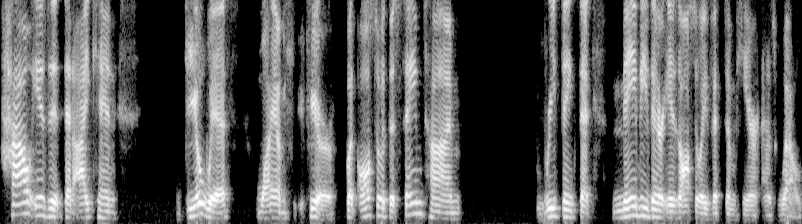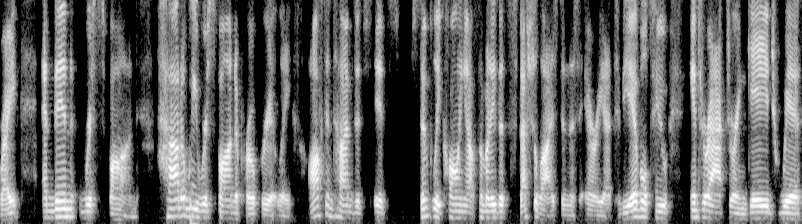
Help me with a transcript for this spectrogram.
how is it that i can deal with why i'm here but also at the same time rethink that maybe there is also a victim here as well, right? And then respond. How do we respond appropriately? Oftentimes it's it's simply calling out somebody that's specialized in this area to be able to interact or engage with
